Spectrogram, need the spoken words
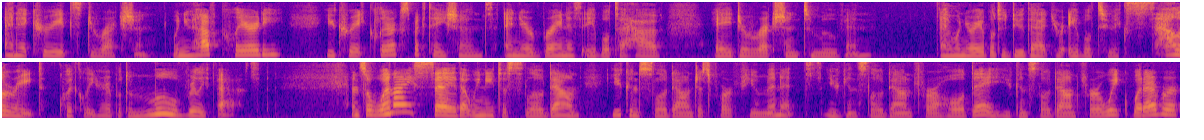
and it creates direction. When you have clarity, you create clear expectations, and your brain is able to have a direction to move in. And when you're able to do that, you're able to accelerate quickly, you're able to move really fast. And so when I say that we need to slow down, you can slow down just for a few minutes. You can slow down for a whole day. You can slow down for a week, whatever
